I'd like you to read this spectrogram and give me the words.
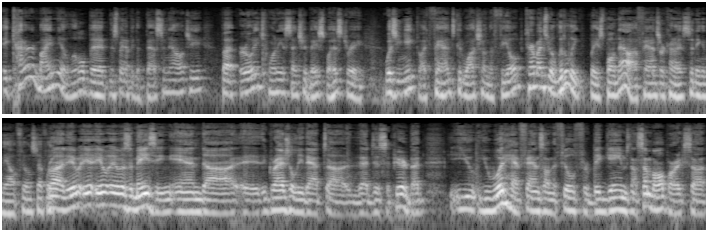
it kind of reminded me a little bit, this may not be the best analogy, but early 20th century baseball history was unique. Like fans could watch it on the field. Kind of reminds me of Little League baseball now. Fans are kind of sitting in the outfield and stuff. Like right. It, it, it was amazing, and uh, gradually that uh, that disappeared. But you you would have fans on the field for big games. Now, some ballparks uh,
